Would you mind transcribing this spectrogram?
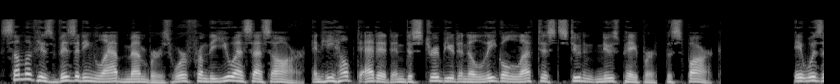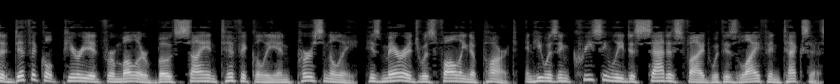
Some of his visiting lab members were from the USSR, and he helped edit and distribute an illegal leftist student newspaper, The Spark. It was a difficult period for Muller both scientifically and personally, his marriage was falling apart, and he was increasingly dissatisfied with his life in Texas.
